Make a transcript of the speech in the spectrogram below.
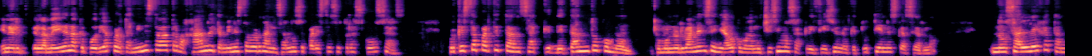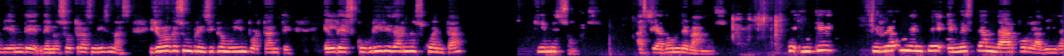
en, el, en la medida en la que podía, pero también estaba trabajando y también estaba organizándose para estas otras cosas. Porque esta parte tan de tanto como, como nos lo han enseñado, como de muchísimo sacrificio en el que tú tienes que hacerlo, nos aleja también de, nosotras mismas. Y yo creo que es un principio muy importante, el descubrir y darnos cuenta quiénes somos, hacia dónde vamos, en qué, si realmente en este andar por la vida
